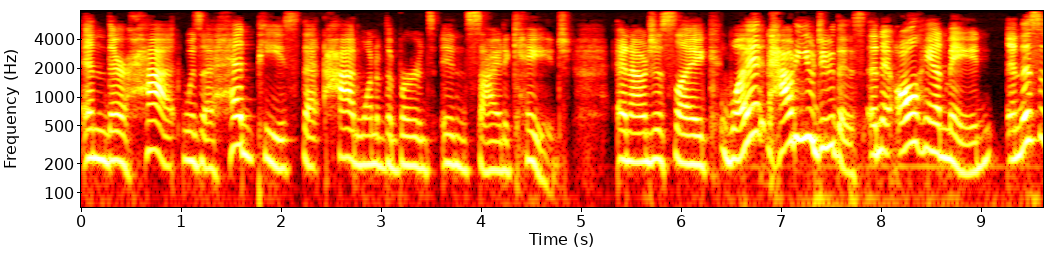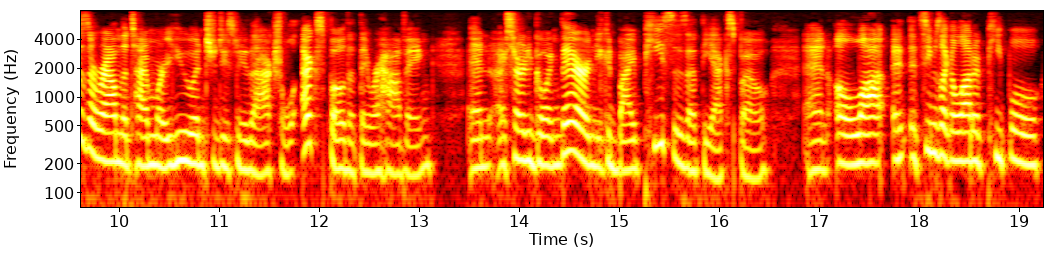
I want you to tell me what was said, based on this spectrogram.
and their hat was a headpiece that had one of the birds inside a cage. And I was just like, what? How do you do this? And it all handmade. And this is around the time where you introduced me to the actual expo that they were having. And I started going there, and you could buy pieces at the expo. And a lot, it, it seems like a lot of people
